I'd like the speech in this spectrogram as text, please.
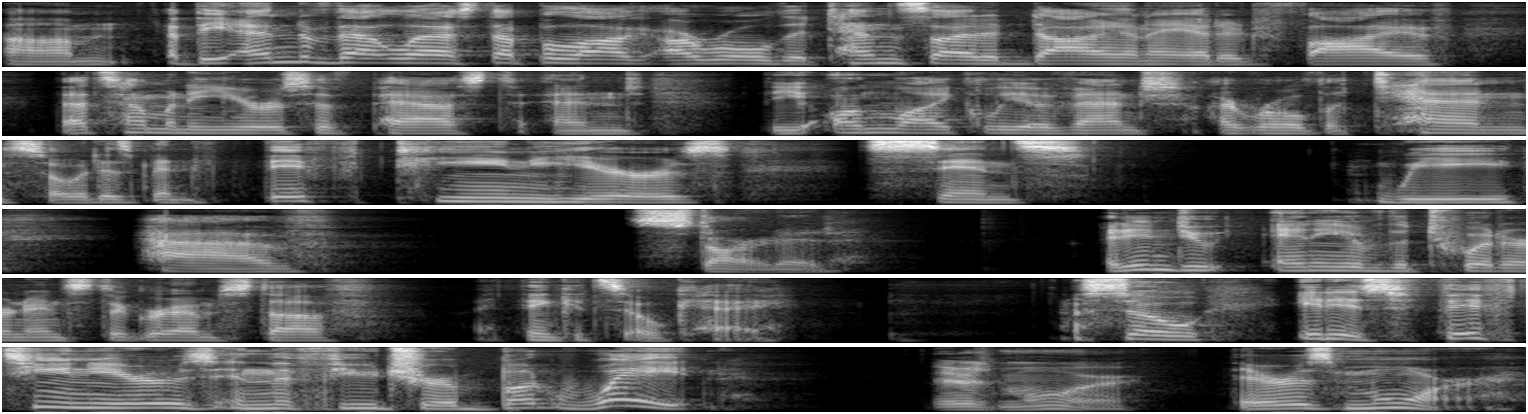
Um, at the end of that last epilogue, I rolled a ten sided die and I added five. That's how many years have passed. And the unlikely event, I rolled a 10. So it has been 15 years since we have started. I didn't do any of the Twitter and Instagram stuff. I think it's okay. So it is 15 years in the future, but wait, There's more. there is more.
